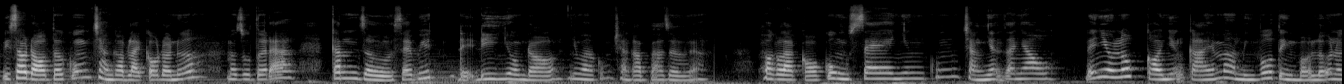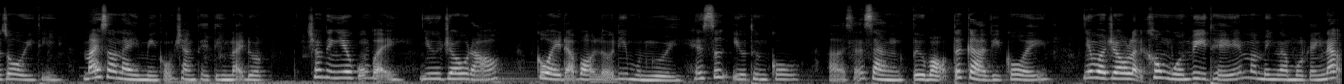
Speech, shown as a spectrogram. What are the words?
Vì sau đó tớ cũng chẳng gặp lại cậu đó nữa. Mặc dù tớ đã căn giờ xe buýt để đi như hôm đó, nhưng mà cũng chẳng gặp bao giờ nữa. Hoặc là có cùng xe nhưng cũng chẳng nhận ra nhau đấy nhiều lúc có những cái mà mình vô tình bỏ lỡ nó rồi thì mãi sau này mình cũng chẳng thể tìm lại được. Trong tình yêu cũng vậy như Joe đó cô ấy đã bỏ lỡ đi một người hết sức yêu thương cô uh, sẵn sàng từ bỏ tất cả vì cô ấy. Nhưng mà Joe lại không muốn vì thế mà mình là một gánh nặng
